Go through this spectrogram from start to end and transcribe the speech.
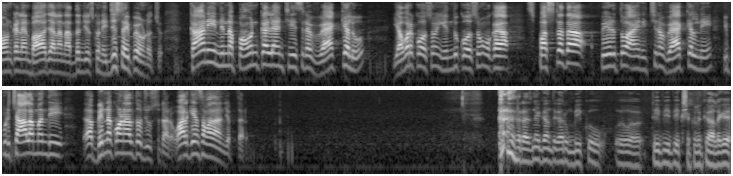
పవన్ కళ్యాణ్ భావజాలను అర్థం చేసుకొని అడ్జస్ట్ అయిపోయి ఉండొచ్చు. కానీ నిన్న పవన్ కళ్యాణ్ చేసిన వ్యాఖ్యలు ఎవరి కోసం ఎందుకోసం ఒక స్పష్టత పేరుతో ఆయన ఇచ్చిన వ్యాఖ్యల్ని ఇప్పుడు చాలామంది భిన్న కోణాలతో చూస్తున్నారు. వాళ్ళకేం సమాధానం చెప్తారు? రజనీకాంత్ గారు మీకు టీవీ వీక్షకులకి అలాగే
